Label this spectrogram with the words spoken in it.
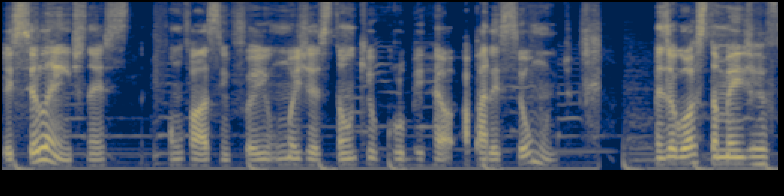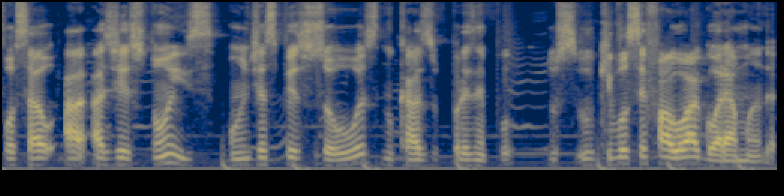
excelente, né? Vamos falar assim, foi uma gestão que o clube apareceu muito. Mas eu gosto também de reforçar as gestões onde as pessoas, no caso, por exemplo, do, o que você falou agora, Amanda,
